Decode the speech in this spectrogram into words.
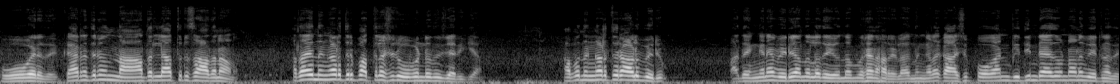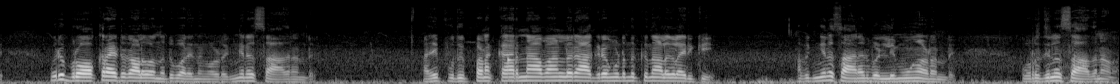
പോവരുത്. കാരണം ഇതിനൊന്നും നാദല്ലാത്തൊരു സാധനമാണ്. അതായത് നിങ്ങളുടെ അടുത്തൊരു പത്ത് ലക്ഷം രൂപ ഉണ്ടെന്ന് വിചാരിക്കാം അപ്പോൾ നിങ്ങളുടെ അടുത്ത് ഒരാൾ വരും. അതെങ്ങനെ വരിക എന്നുള്ള ദൈവം തമ്പുരാൻ അറിയില്ല. നിങ്ങളുടെ കാശ് പോകാൻ വിധി ഉണ്ടായതുകൊണ്ടാണ് വരുന്നത്. ഒരു ബ്രോക്കറായിട്ട് ഒരാൾ വന്നിട്ട് പറയും നിങ്ങളോട് ഇങ്ങനെ ഒരു സാധനമുണ്ട്. അത് ഈ പുതുപ്പണക്കാരനാവാനുള്ള ഒരു ആഗ്രഹം കൊണ്ട് നിൽക്കുന്ന ആളുകളായിരിക്കും. അപ്പോൾ ഇങ്ങനെ സാധനം ഒരു വെള്ളിമൂങ്ങ അവിടെ ഉണ്ട്. ഒറിജിനൽ സാധനമാണ്.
